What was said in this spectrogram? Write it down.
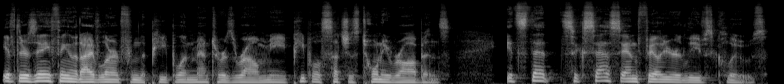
if there's anything that I've learned from the people and mentors around me, people such as Tony Robbins, it's that success and failure leaves clues.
